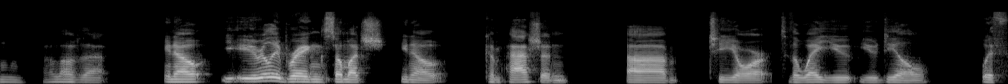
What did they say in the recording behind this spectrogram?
Mm, I love that. You know, you, you really bring so much, you know, compassion um, to your to the way you you deal with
